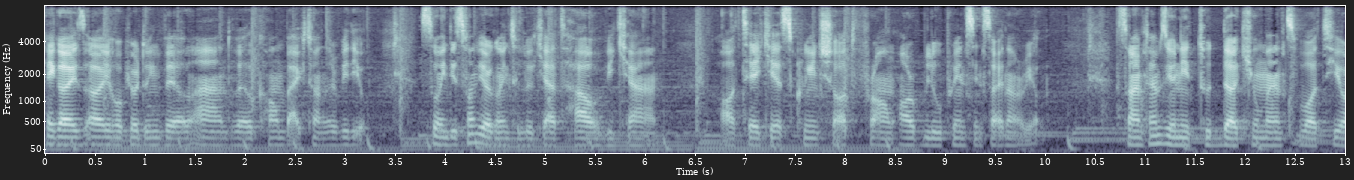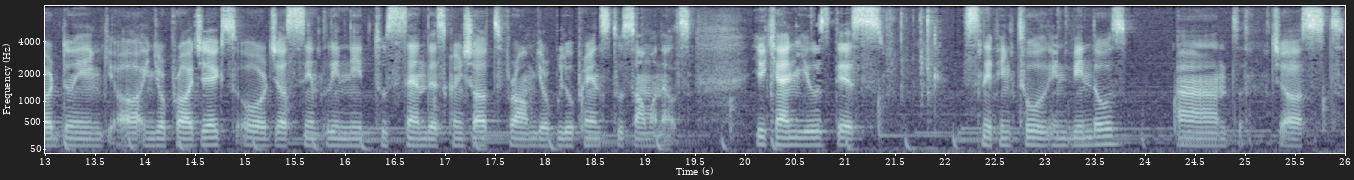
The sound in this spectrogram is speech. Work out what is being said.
Hey guys, I hope you're doing well and welcome back to another video. So in this one we are going to look at how we can uh, take a screenshot from our blueprints inside Unreal. Sometimes you need to document what you're doing uh, in your projects or just simply need to send a screenshot from your blueprints to someone else. You can use this snipping tool in Windows and just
